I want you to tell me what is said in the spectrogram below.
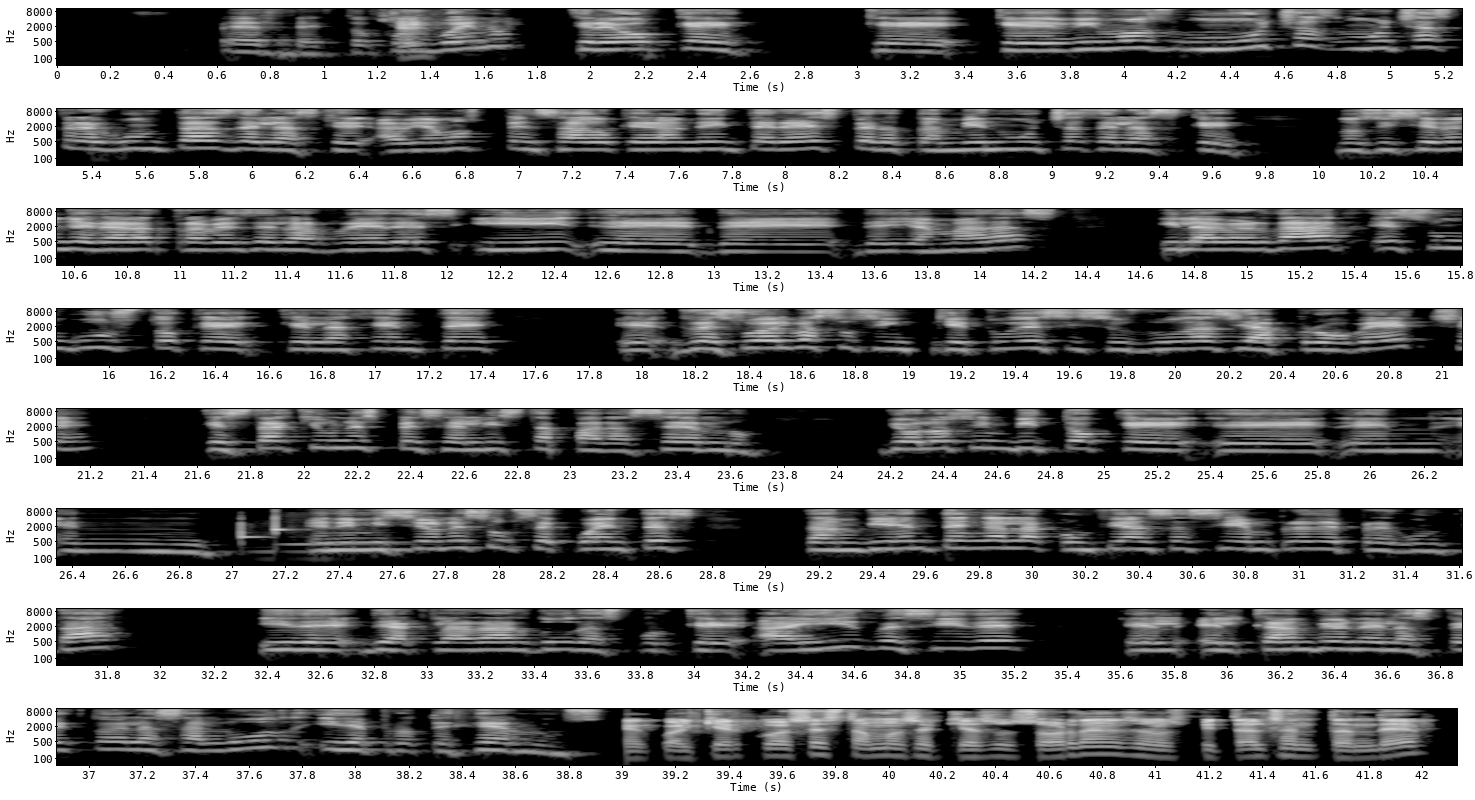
Perfecto. Pues bueno, creo que, que, que vimos muchos, muchas preguntas de las que habíamos pensado que eran de interés, pero también muchas de las que nos hicieron llegar a través de las redes y de, de- de llamadas. Y la verdad es un gusto que, que la gente eh, resuelva sus inquietudes y sus dudas y aproveche que está aquí un especialista para hacerlo. Yo los invito que eh, en, en en emisiones subsecuentes también tengan la confianza siempre de preguntar y de, de aclarar dudas, porque ahí reside el, el cambio en el aspecto de la salud y de protegernos. Cualquier cosa, estamos aquí a sus órdenes en el Hospital Santander.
